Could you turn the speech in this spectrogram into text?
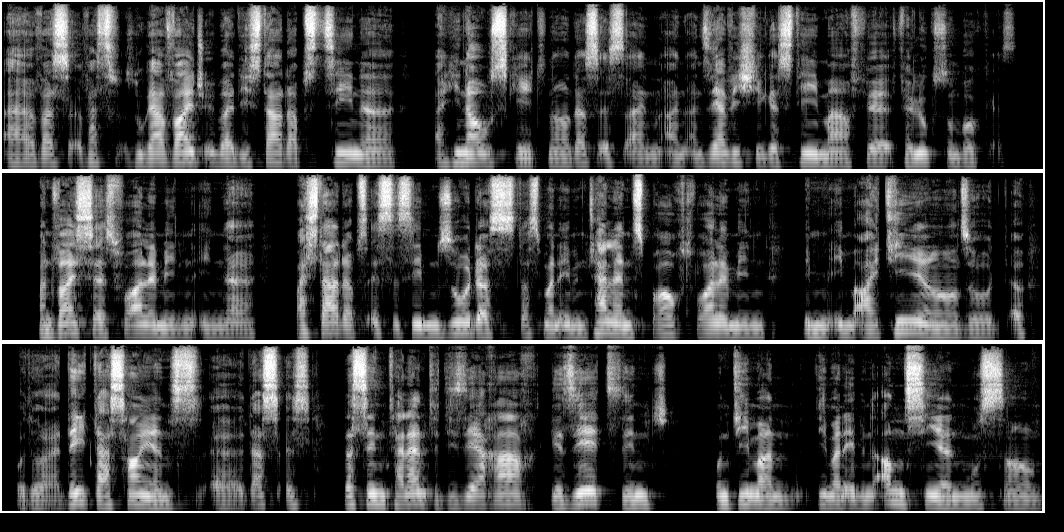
äh, was, was sogar weit über die Startup-Szene äh, hinausgeht. Ne? Das ist ein, ein, ein sehr wichtiges Thema für, für Luxemburg. Man weiß es vor allem in, in, äh, bei Startups ist es eben so, dass, dass man eben Talents braucht, vor allem in, im, im IT also, äh, oder Data Science. Das, ist, das sind Talente, die sehr rar gesät sind und die man, die man eben anziehen muss. Ne?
